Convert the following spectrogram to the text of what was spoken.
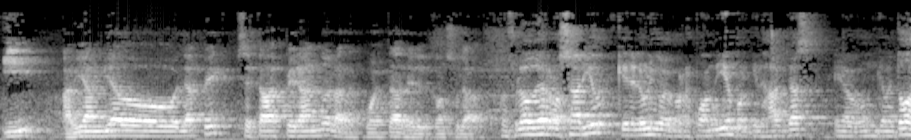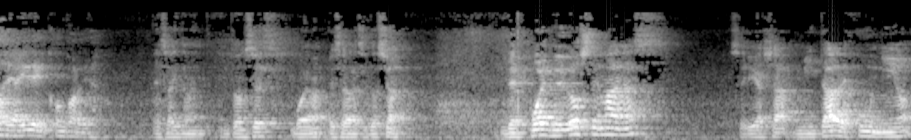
y había enviado la PEC, se estaba esperando la respuesta del consulado. Consulado de Rosario, que era el único que correspondía porque las actas eran únicamente todas de ahí de Concordia. Exactamente. Entonces, bueno, esa es la situación. Después de dos semanas, sería ya mitad de junio,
